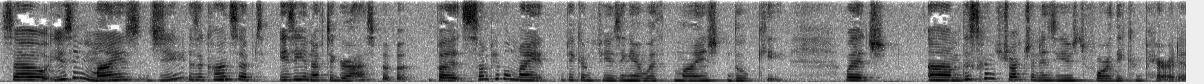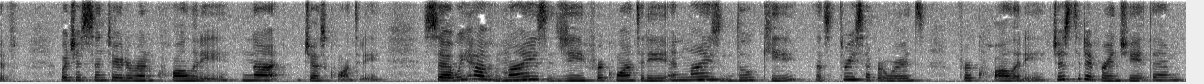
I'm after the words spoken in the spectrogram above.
So using de is a concept easy enough to grasp, but, but, but some people might be confusing it with que, which um, this construction is used for the comparative which is centered around quality, not just quantity. So we have de for quantity and que, that's three separate words, for quality. Just to differentiate them,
